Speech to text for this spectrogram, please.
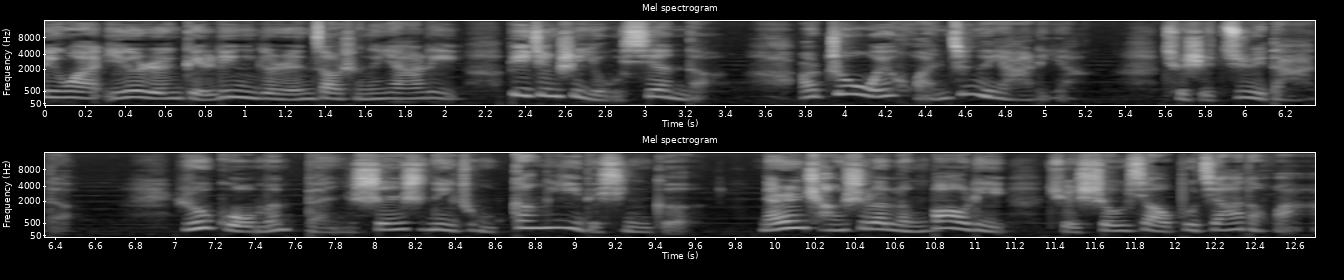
另外，一个人给另一个人造成的压力毕竟是有限的，而周围环境的压力呀却是巨大的。如果我们本身是那种刚毅的性格，男人尝试了冷暴力却收效不佳的话，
